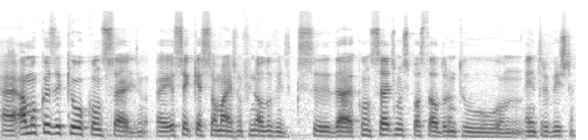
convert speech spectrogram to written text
Há uma coisa que eu aconselho, eh, eu sei que é só mais no final do vídeo que se dá conselhos, mas posso dar durante o, hum, a entrevista.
